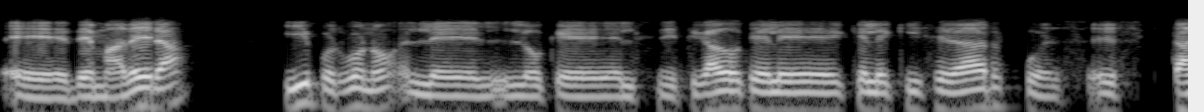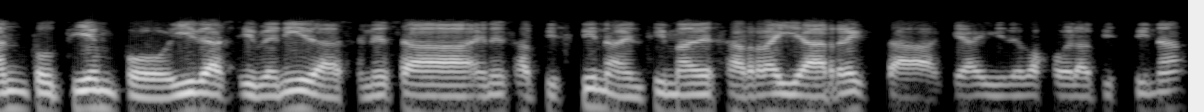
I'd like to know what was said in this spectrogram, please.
eh, de madera y pues bueno, le, lo que el significado que le, que le, quise dar pues es tanto tiempo, idas y venidas en esa, en esa piscina, encima de esa raya recta que hay debajo de la piscina,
